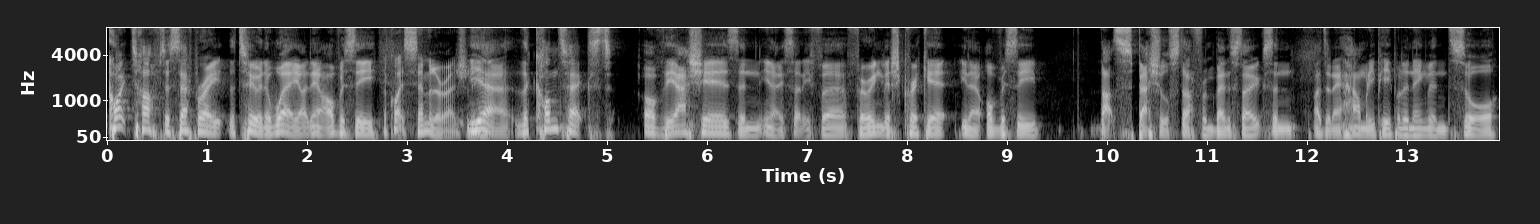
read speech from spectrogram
Quite tough to separate the two in a way. I you know obviously they're quite similar actually. Yeah, the context of the Ashes, and you know certainly for for English cricket, you know obviously that's special stuff from Ben Stokes, and I don't know how many people in England saw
